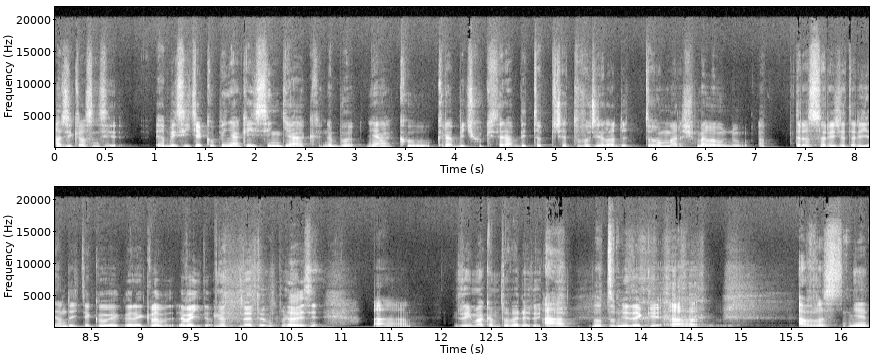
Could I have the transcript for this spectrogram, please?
A říkal jsem si, já bych si chtěl koupit nějaký synťák nebo nějakou krabičku, která by to přetvořila do toho marshmallownu. A teda sorry, že tady dělám teď takovou jako reklamu, nevadí to. No, ne, to je úplně. No, jasně. A Zajímá, kam to vede totiž. a no to mě taky. A, a vlastně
